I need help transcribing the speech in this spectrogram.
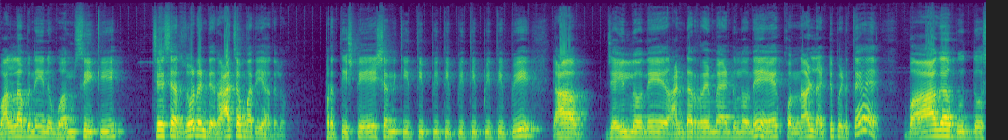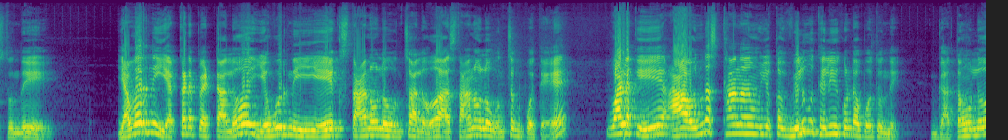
వల్లభనేని వంశీకి చేశారు చూడండి రాచ మర్యాదలు. ప్రతి స్టేషన్కి తిప్పి తిప్పి తిప్పి తిప్పి ఆ జైల్లోనే అండర్ రిమాండ్లోనే కొన్నాళ్ళు అట్టి పెడితే బాగా బుద్ధి వస్తుంది ఎవరిని ఎక్కడ పెట్టాలో ఎవరిని ఏ స్థానంలో ఉంచాలో ఆ స్థానంలో ఉంచకపోతే వాళ్ళకి ఆ ఉన్న స్థానం యొక్క విలువ తెలియకుండా పోతుంది. గతంలో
